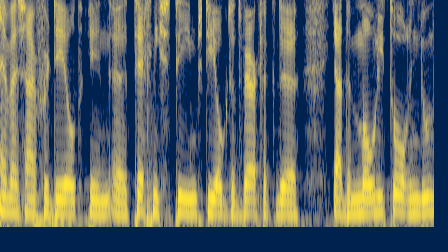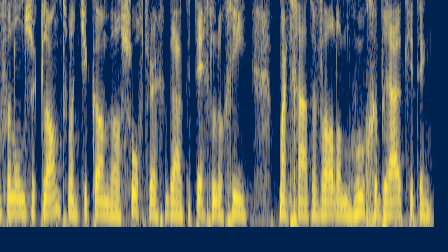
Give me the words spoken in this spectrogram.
En wij zijn verdeeld in uh, technische teams die ook daadwerkelijk de, ja, de monitoring doen van onze klant. Want je kan wel software gebruiken, technologie. Maar het gaat er vooral om hoe gebruik je het en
